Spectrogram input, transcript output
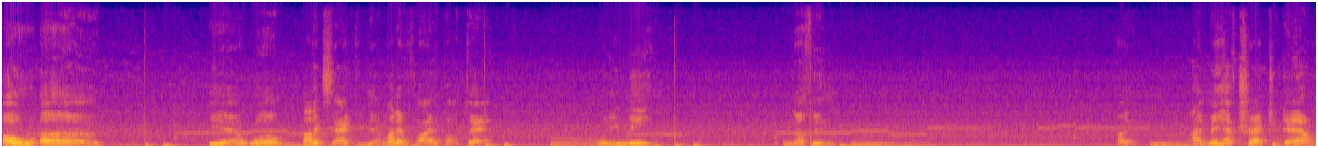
Oh, uh, yeah, well, not exactly. I might have lied about that. What do you mean? Nothing. I, I may have tracked you down.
